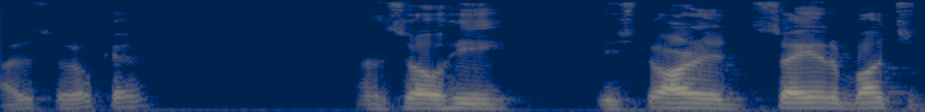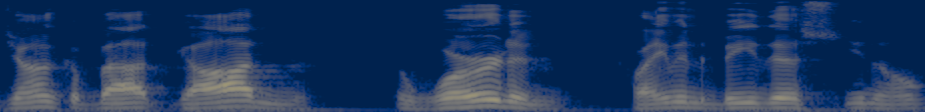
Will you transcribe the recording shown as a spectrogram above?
I just said, okay. And so he, he started saying a bunch of junk about God and, the word and claiming to be this, you know.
